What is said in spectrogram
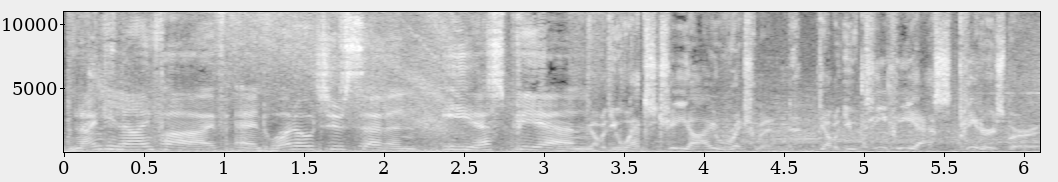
99.5 and 1027 ESPN. WXGI Richmond, WTPS Petersburg.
